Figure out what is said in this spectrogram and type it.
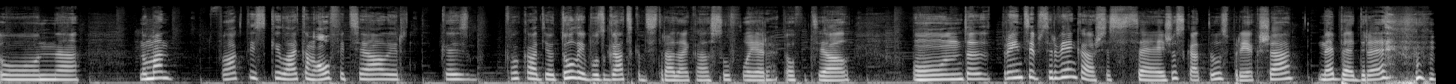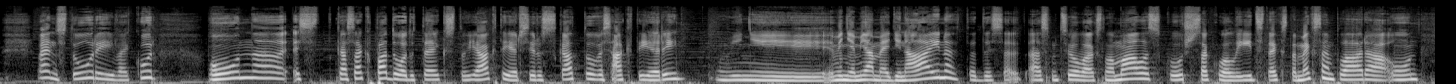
Un, nu, man faktiski, laikam, oficiāli ir, ka es kaut kādā jau tūlīt būs gads, kad strādāju kā sufliera oficiāli. Un tas princips ir vienkārši. Es sēžu skatuves priekšā, nebedrē, vai nu stūrī, vai kur. Un uh, es, kā saka, padodu tekstu. Ja aktieris ir uz skatuves, aktieri, viņi, viņiem jāmēģina aina, tad es esmu cilvēks no malas, kurš sako līdzi tekstam eksemplārā. Un, uh,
